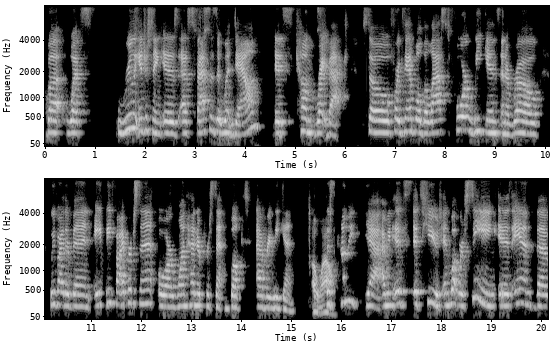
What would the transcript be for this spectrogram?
Oh. But what's really interesting is as fast as it went down, it's come right back. So, for example, the last four weekends in a row, we've either been 85% or 100% booked every weekend. Oh wow. This coming yeah, I mean it's it's huge and what we're seeing is and the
